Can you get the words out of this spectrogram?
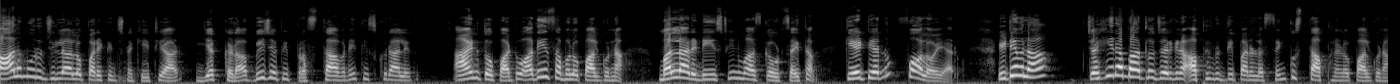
పాలమూరు జిల్లాలో పర్యటించిన కేటీఆర్ ఎక్కడా బీజేపీ ప్రస్తావనే తీసుకురాలేదు. ఆయనతో పాటు అదే సభలో పాల్గొన్న మల్లారెడ్డి శ్రీనివాస్ గౌడ్ సైతం కేటీఆర్ను ఫాలో అయ్యారు. ఇటీవల జహీరాబాద్లో జరిగిన అభివృద్ధి పనుల శంకుస్థాపనలో పాల్గొన్న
